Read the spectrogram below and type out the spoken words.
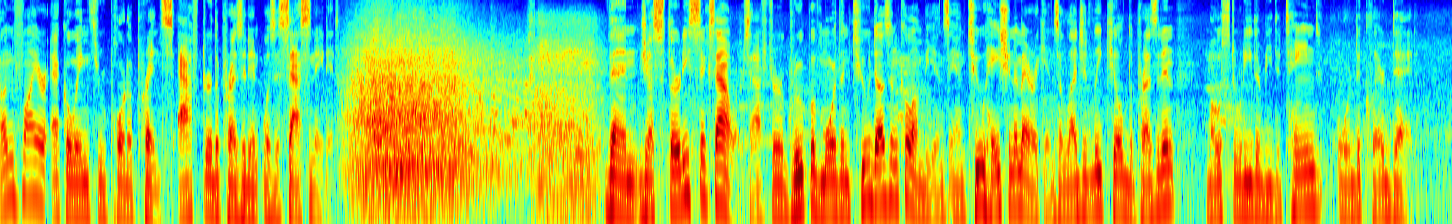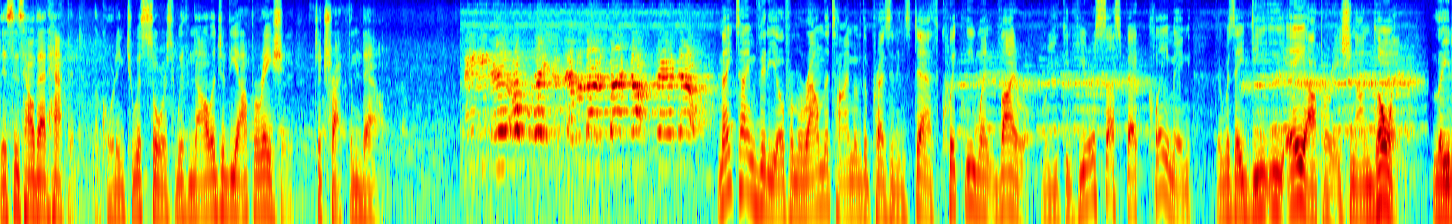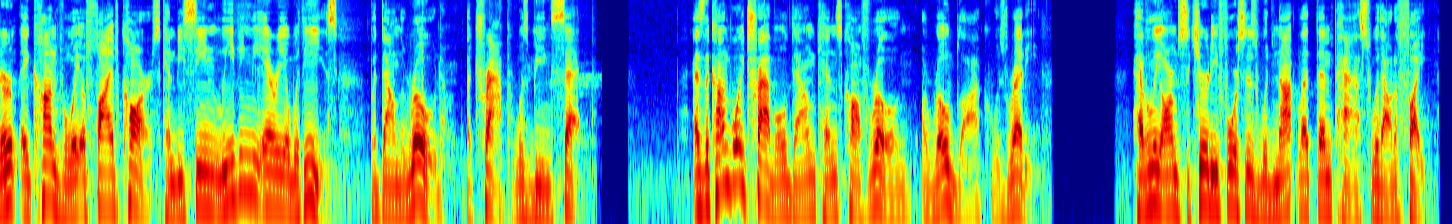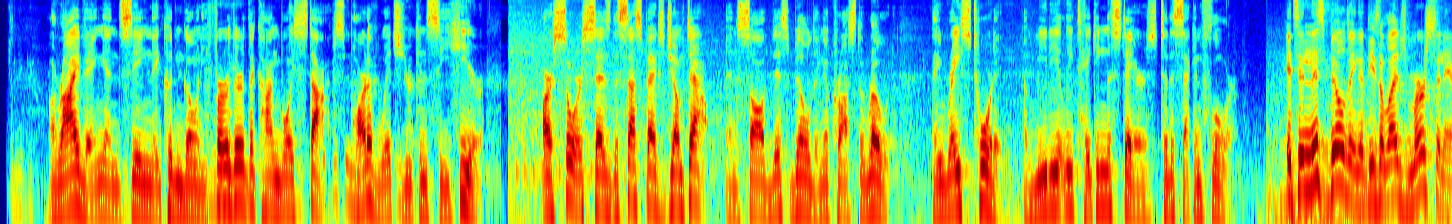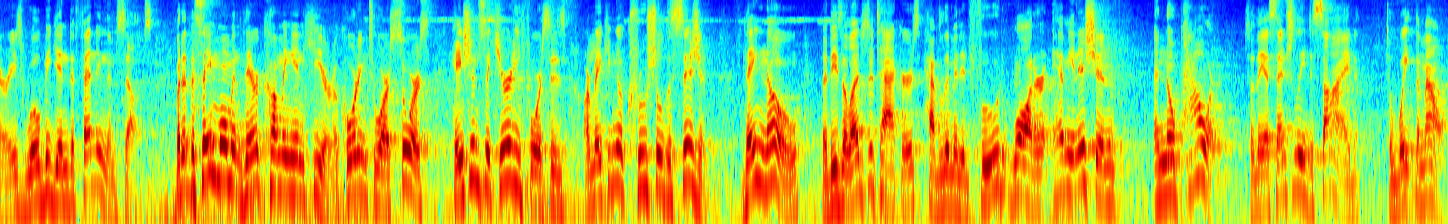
gunfire echoing through Port au Prince after the president was assassinated. Then, just 36 hours after a group of more than two dozen Colombians and two Haitian Americans allegedly killed the president, most would either be detained or declared dead. This is how that happened, according to a source with knowledge of the operation to track them down. Nighttime video from around the time of the president's death quickly went viral, where you can hear a suspect claiming there was a DEA operation ongoing. Later, a convoy of five cars can be seen leaving the area with ease, but down the road, a trap was being set. As the convoy traveled down Kenscoff Road, a roadblock was ready. Heavily armed security forces would not let them pass without a fight. Arriving and seeing they couldn't go any further, the convoy stops, part of which you can see here. Our source says the suspects jumped out and saw this building across the road. They raced toward it, immediately taking the stairs to the second floor. It's in this building that these alleged mercenaries will begin defending themselves. But at the same moment they're coming in here, according to our source, Haitian security forces are making a crucial decision. They know that these alleged attackers have limited food, water, ammunition, and no power. So they essentially decide to wait them out.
